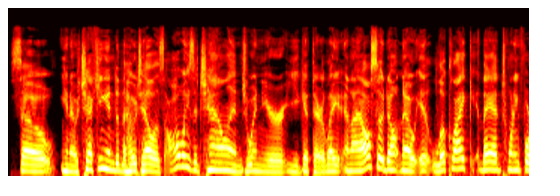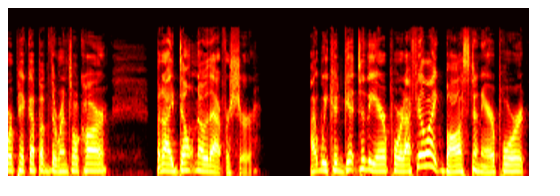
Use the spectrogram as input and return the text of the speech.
So, you know, checking into the hotel is always a challenge when you're you get there late. And I also don't know, it looked like they had 24 pickup of the rental car, but I don't know that for sure. I, we could get to the airport. I feel like Boston Airport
